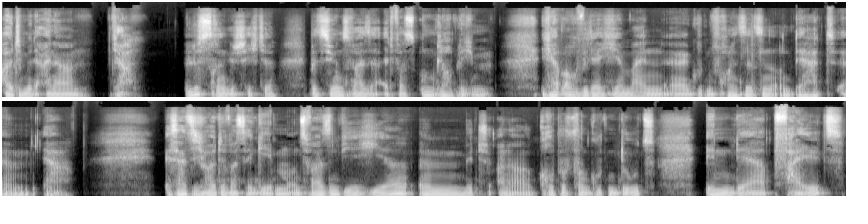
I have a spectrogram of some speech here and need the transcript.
Heute mit einer, ja, lüsteren Geschichte, beziehungsweise etwas Unglaublichem. Ich habe auch wieder hier meinen äh, guten Freund sitzen und der hat, ähm, ja, es hat sich heute was ergeben. Und zwar sind wir hier ähm, mit einer Gruppe von guten Dudes in der Pfalz.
